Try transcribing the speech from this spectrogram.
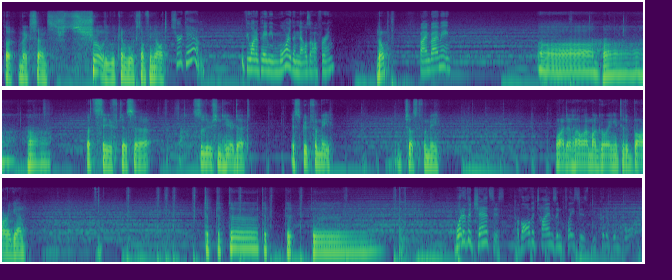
That makes sense. Surely we can work something out. Sure can. If you want to pay me more than Nell's offering. Nope. Fine by me. Uh, uh, uh. Let's see if there's a solution here that is good for me. Just for me. Why the hell am I going into the bar again? What are the chances of all the times and places we could have been born?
